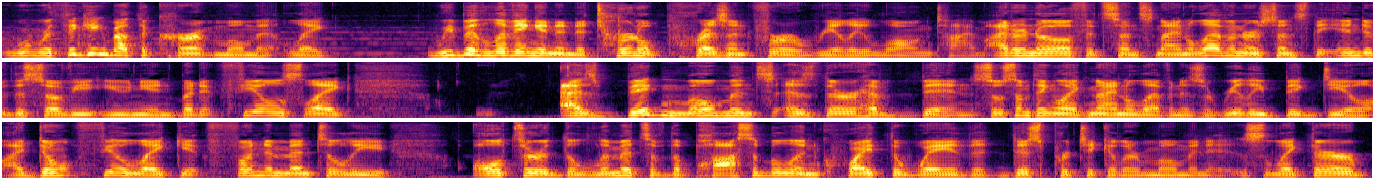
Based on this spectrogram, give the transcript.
When we're thinking about the current moment, like we've been living in an eternal present for a really long time. I don't know if it's since 9 11 or since the end of the Soviet Union, but it feels like as big moments as there have been, so something like 9 11 is a really big deal. I don't feel like it fundamentally altered the limits of the possible in quite the way that this particular moment is. Like, there are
